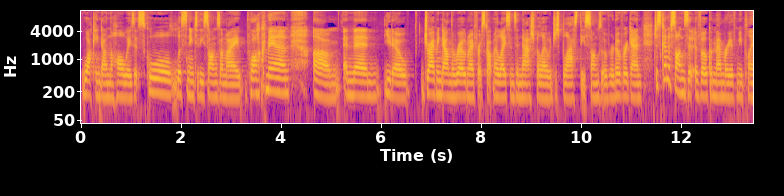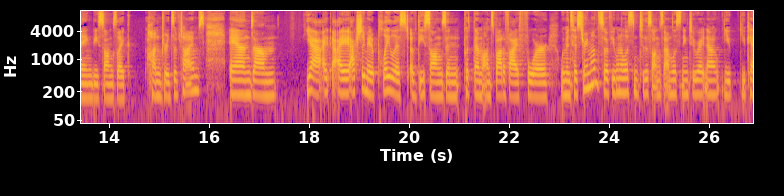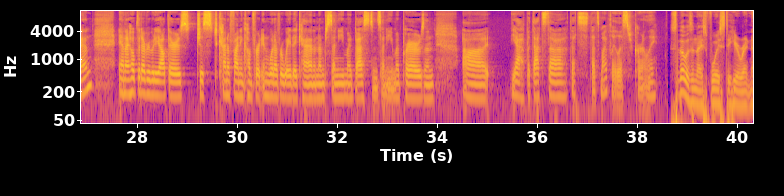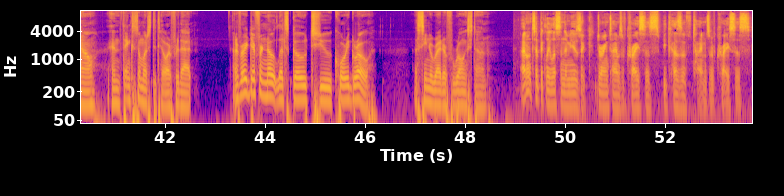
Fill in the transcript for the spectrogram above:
walking down the hallways at school, listening to these songs on my Walkman, um, and then, you know, driving down the road when I first got my license in Nashville, I would just blast these songs over and over again. Just kind of songs that evoke a memory of me playing these songs like hundreds of times. And um, yeah, I, I, actually made a playlist of these songs and put them on Spotify for Women's History Month. So if you want to listen to the songs I'm listening to right now, you you can. And I hope that everybody out there is just kind of finding comfort in whatever way they can. And I'm just sending you my best and sending you my prayers. And uh, yeah, but that's uh, that's that's my playlist currently. So that was a nice voice to hear right now, and thanks so much to Taylor for that. On a very different note, let's go to Kory Grow a senior writer for Rolling Stone. I don't typically listen to music during times of crisis because of times of crisis.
